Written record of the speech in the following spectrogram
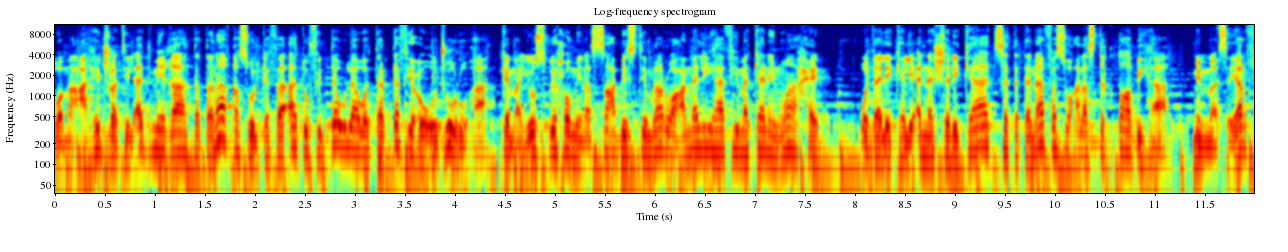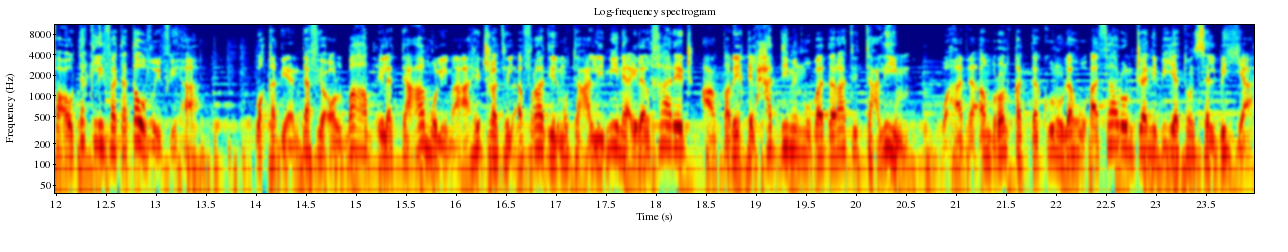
ومع هجرة الأدمغة تتناقص الكفاءات في الدولة وترتفع أجورها كما يصبح من الصعب استمرار عملها في مكان واحد. وذلك لأن الشركات ستتنافس على استقطابها مما سيرفع تكلفة توظيفها. وقد يندفع البعض إلى التعامل مع هجرة الأفراد المتعلمين إلى الخارج عن طريق الحد من مبادرات التعليم. وهذا أمر قد تكون له آثار جانبية سلبية.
